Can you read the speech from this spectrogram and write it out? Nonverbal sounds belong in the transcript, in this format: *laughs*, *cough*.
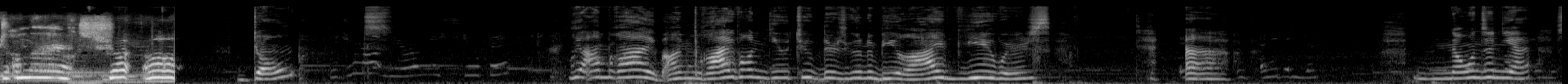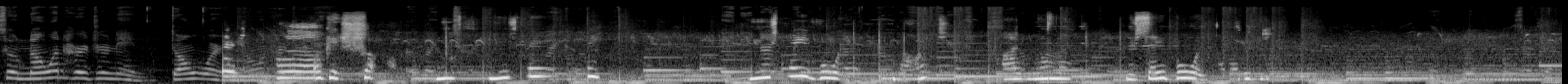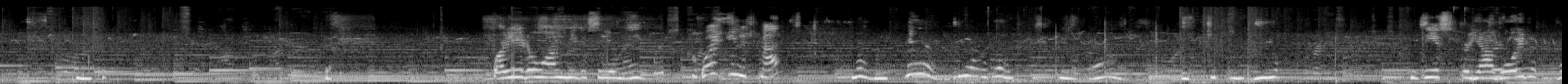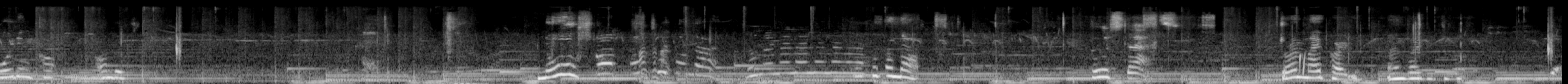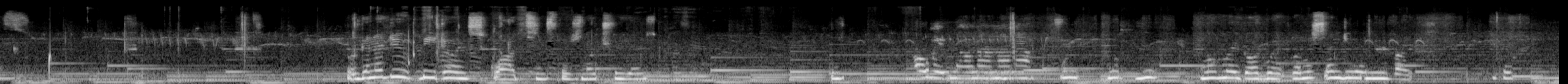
Dumbass, shut up. Don't. Yeah, I'm live. I'm live on YouTube. There's gonna be live viewers. Uh, no one's in yet, so no one heard your name. Don't worry. No uh, Okay, shut up. Like, You, you say, you say Void, not I not. You say Void. What is it? why you don't want me to see your name? What in the? No, you. We are one. Is he a stranger? Yeah, Void, Void and on the. No, stop! Don't click on that! No, no, no, no, no, no, no. click on that. Who is that? Join my party. I invited you. We're gonna do be doing squad since there's no trios. Oh, wait, no, no, no, no. No, no. Oh my god, wait, let me send you an invite. Okay.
